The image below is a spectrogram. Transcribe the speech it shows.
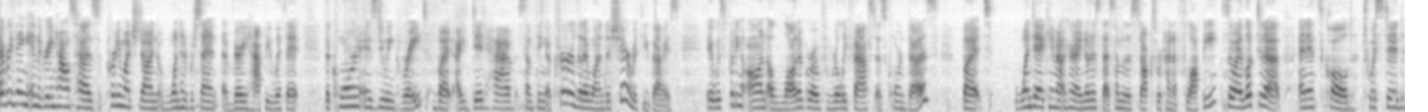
Everything in the greenhouse has pretty much done 100%. I'm very happy with it. The corn is doing great, but I did have something occur that I wanted to share with you guys. It was putting on a lot of growth really fast as corn does, but one day I came out here and I noticed that some of the stalks were kind of floppy. So I looked it up and it's called twisted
